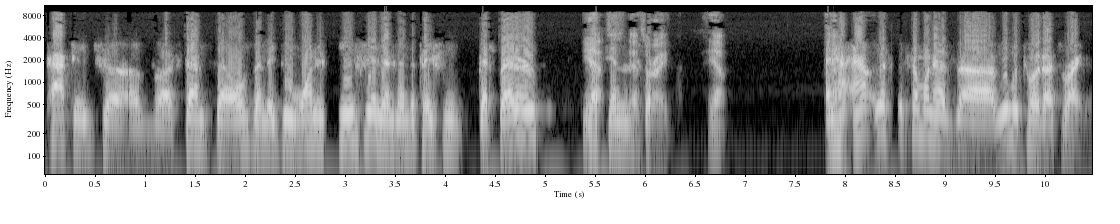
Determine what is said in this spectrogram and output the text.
package of uh, stem cells, and they do one infusion, and then the patient gets better. Yes, That's the end of the that's right. Yep, And how, how, let's say someone has uh, rheumatoid arthritis.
